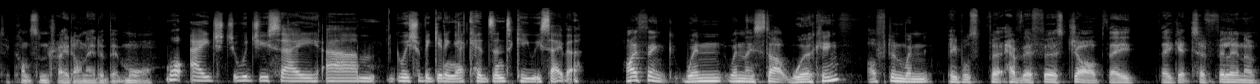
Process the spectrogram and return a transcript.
to concentrate on it a bit more. What age would you say um, we should be getting our kids into KiwiSaver? I think when when they start working, often when people have their first job, they they get to fill in a,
